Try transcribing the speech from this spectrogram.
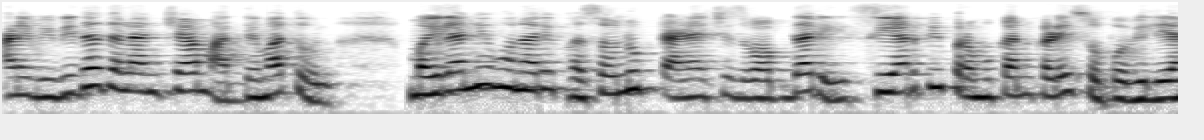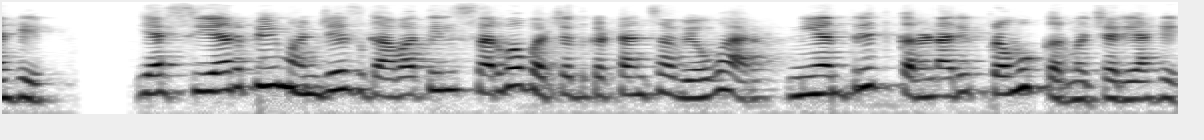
आणि विविध दलांच्या माध्यमातून महिलांनी होणारी फसवणूक टाळण्याची जबाबदारी सीआरपी प्रमुखांकडे सोपविली आहे. या सीआरपी म्हणजेच गावातील सर्व बचत गटांचा व्यवहार नियंत्रित करणारी प्रमुख कर्मचारी आहे.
